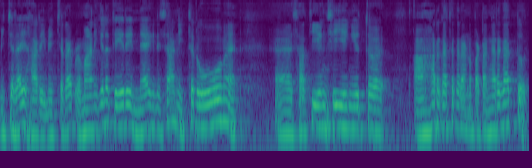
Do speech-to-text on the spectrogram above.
මෙච්චරයි හරි මෙච්චරයි ප්‍රමාණ කියලා තේරෙන්නේ නැහැ. ඒ නිසා නිතරම සතියෙන් සීයෙන් යුක්තව ආහාර ගත කරන්න පටන් අරගත්තොත්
